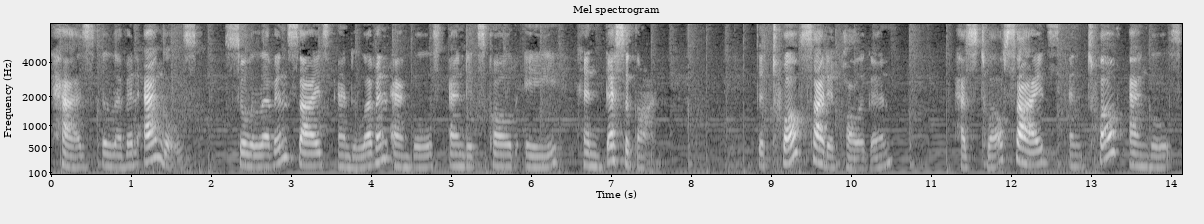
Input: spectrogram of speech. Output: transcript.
has 11 angles. So 11 sides and 11 angles, and it's called a hendecagon. The 12 sided polygon has 12 sides and 12 angles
